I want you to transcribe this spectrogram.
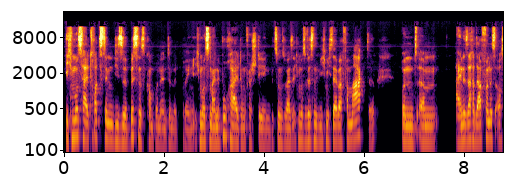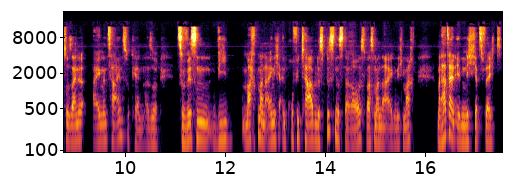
ich muss halt trotzdem diese Business-Komponente mitbringen. Ich muss meine Buchhaltung verstehen, beziehungsweise ich muss wissen, wie ich mich selber vermarkte. Und ähm, eine Sache davon ist auch so, seine eigenen Zahlen zu kennen. Also zu wissen, wie macht man eigentlich ein profitables Business daraus, was man da eigentlich macht. Man hat halt eben nicht jetzt vielleicht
